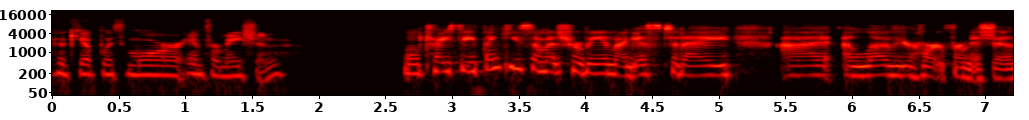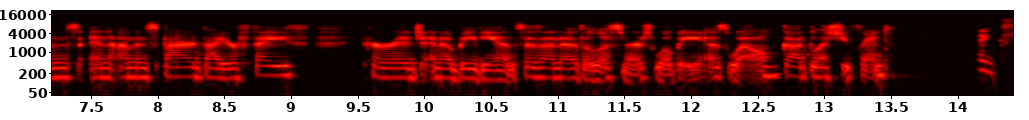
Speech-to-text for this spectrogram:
hook you up with more information. Well, Tracey, thank you so much for being my guest today. I, I love your heart for missions and I'm inspired by your faith, courage, and obedience, as I know the listeners will be as well. God bless you, friend. Thanks.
